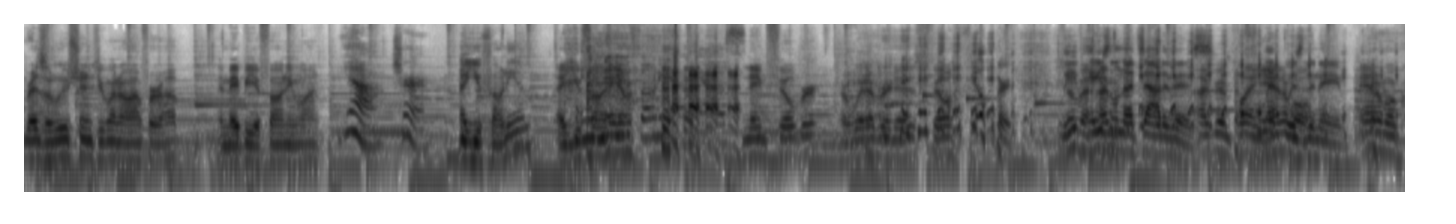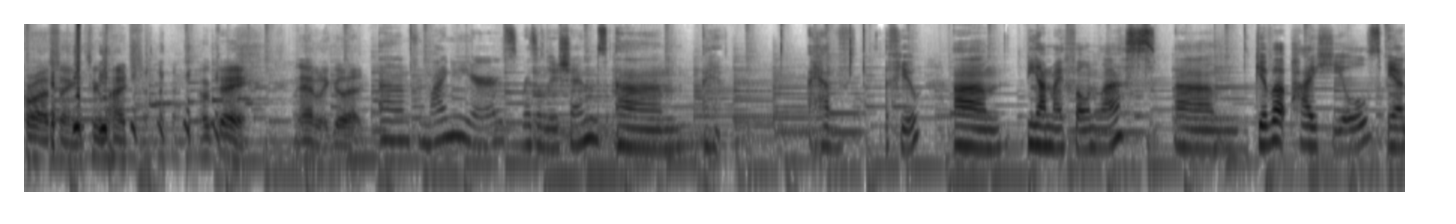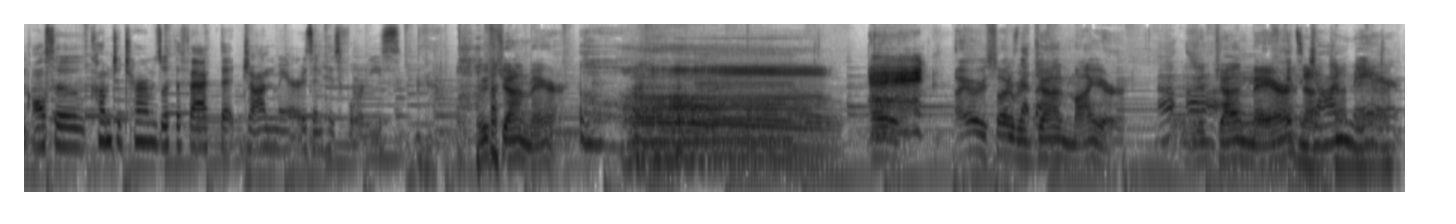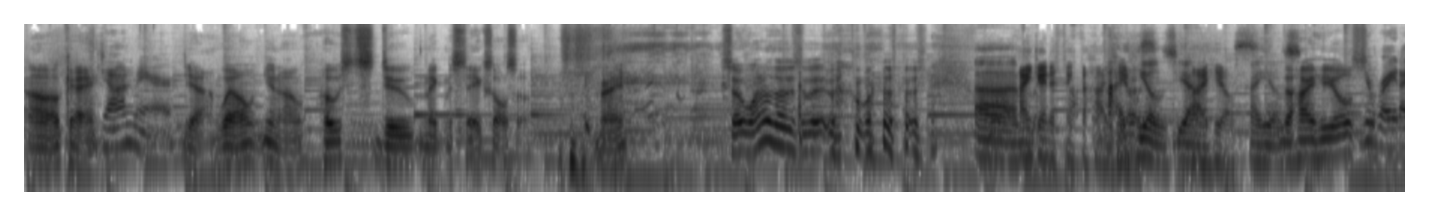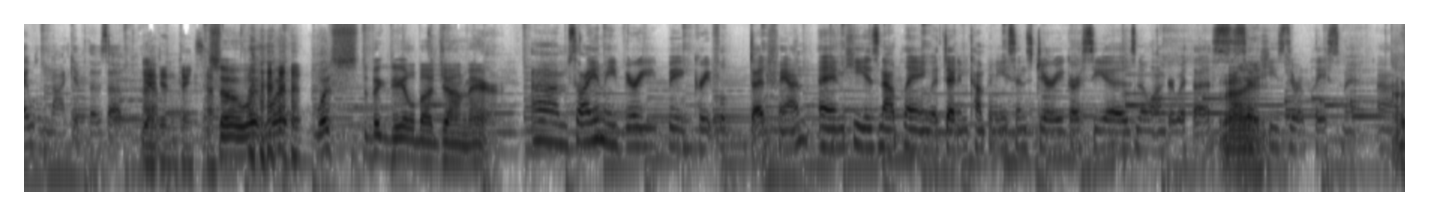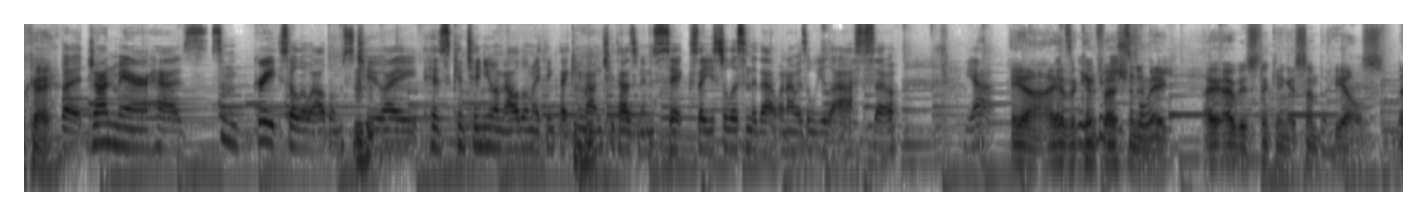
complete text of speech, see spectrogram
resolutions you want to offer up? And maybe a phony one? Yeah, sure. A euphonium? A euphonium? a Euphonium, yes. Named Filbert or whatever it is. Phil. Filbert. Leave Filbert, I'm- hazelnuts out of this. I've been playing Flip Animal. was the name. Animal Crossing too much. Okay, Natalie, go ahead. Um, for my New Year's resolutions, um, I, I have a few. Um, be on my phone less, um, give up high heels, and also come to terms with the fact that John Mayer is in his 40s. Who's John Mayer? Oh. I always thought Where's it was that button? John Mayer. Is it John Mayer? It's No, John, John Mayer. Mayer. Oh, okay. John Mayer. Yeah, well, you know, hosts do make mistakes also, right? so one of those, one of those, Um, I'm going to think the high high heels. heels, yeah. High heels. high heels. the high heels. You're right. I will not give those up. Yeah. I didn't think so. So what, what, what's the big deal about John Mayer? Um, so I am a very big Grateful Dead fan, and he is now playing with Dead and Company since Jerry Garcia is no longer with us. Right. So he's the replacement. Um, Okay. But John Mayer has some great solo albums Mm-hmm. too. I his Continuum album, I think that came out in 2006. I used to listen to that when I was a wee lass. So, yeah. Yeah, I have a weird to confession to, make. I, I was thinking of somebody else.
